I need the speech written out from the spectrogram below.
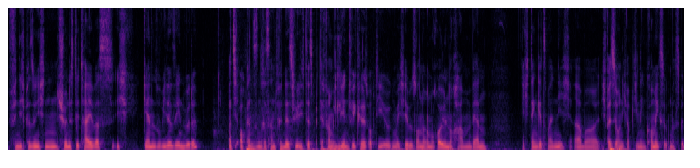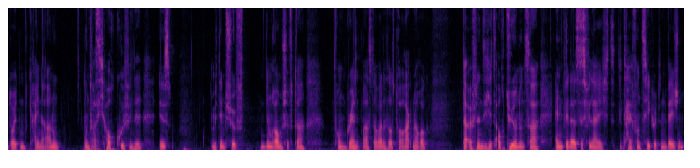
finde ich persönlich ein schönes Detail, was ich gerne so wiedersehen würde. Was ich auch ganz interessant finde, ist, wie sich das mit der Familie entwickelt, ob die irgendwelche besonderen Rollen noch haben werden. Ich denke jetzt mal nicht, aber ich weiß ja auch nicht, ob die in den Comics irgendwas bedeuten. Keine Ahnung. Und was ich auch cool finde, ist mit dem Schiff, mit dem Raumschiff da, vom Grandmaster war das aus Thor Ragnarok. Da öffnen sich jetzt auch Türen. Und zwar, entweder ist es vielleicht ein Teil von Secret Invasion,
